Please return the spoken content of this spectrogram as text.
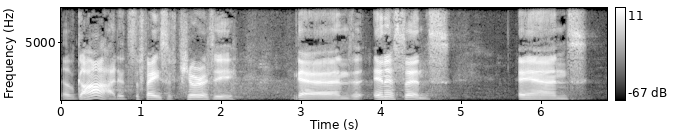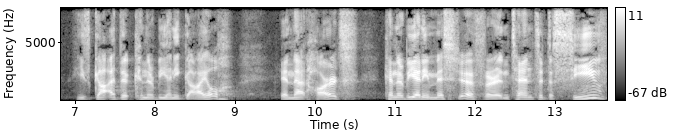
of God, it's the face of purity and innocence. And he's God. Can there be any guile in that heart? Can there be any mischief or intent to deceive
